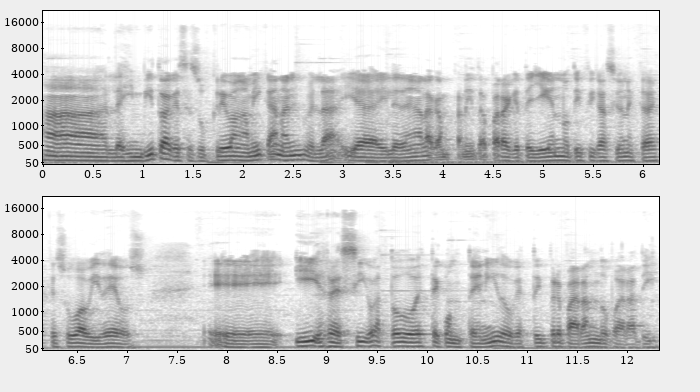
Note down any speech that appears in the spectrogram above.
a, les invito a que se suscriban a mi canal, ¿verdad? Y, le den a la campanita para que te lleguen notificaciones cada vez que suba videos eh, y recibas todo este contenido que estoy preparando para ti.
